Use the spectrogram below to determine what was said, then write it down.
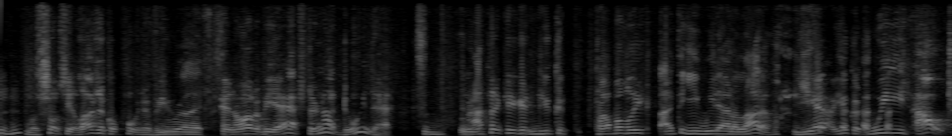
Mm-hmm. from a sociological point of view, Right. and ought to be asked. They're not doing that. So And I think you could you could probably I think you weed out a lot of them yeah you could weed out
